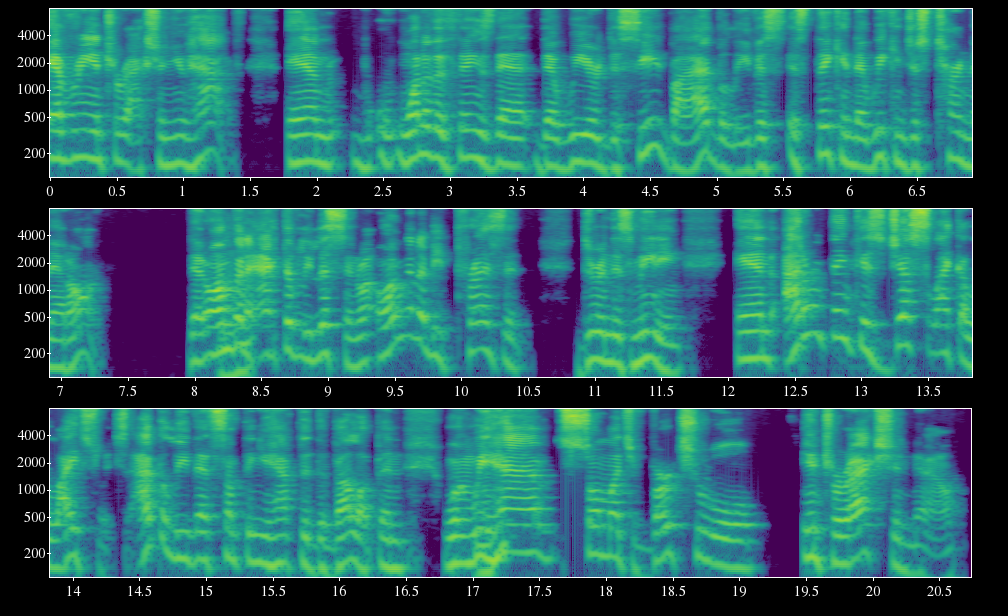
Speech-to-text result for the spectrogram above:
every interaction you have. And one of the things that that we are deceived by, I believe, is, is thinking that we can just turn that on. That oh, I'm mm-hmm. going to actively listen, or oh, I'm going to be present during this meeting. And I don't think it's just like a light switch. I believe that's something you have to develop. And when we mm-hmm. have so much virtual interaction now,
